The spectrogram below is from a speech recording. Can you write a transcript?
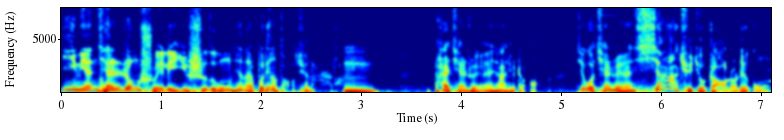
一年前扔水里一十字弓，现在不定早去哪儿了。嗯派潜水员下去找，结果潜水员下去就找着这弓了，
